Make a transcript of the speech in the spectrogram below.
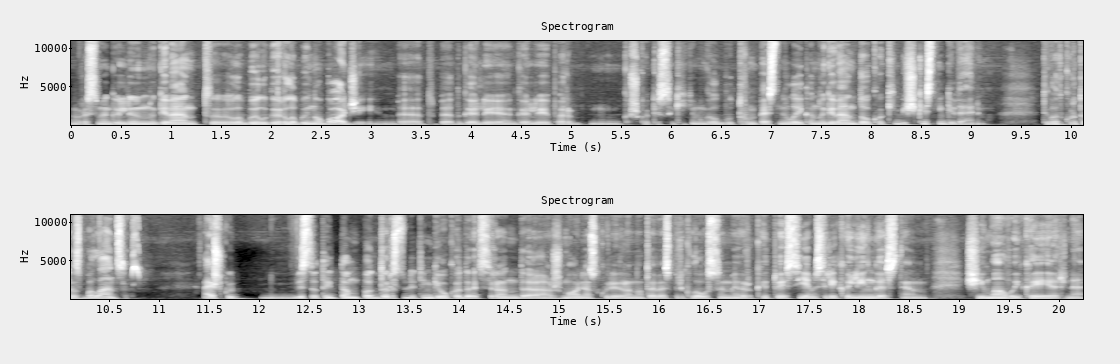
Prasme, gali nugyventi labai ilgai ir labai nuobodžiai, bet, bet gali, gali per kažkokį, sakykime, galbūt trumpesnį laiką nugyventi daug kokybiškesnį gyvenimą. Tai vad kur tas balansas. Aišku, visą tai tampa dar sudėtingiau, kada atsiranda žmonės, kurie yra nuo tavęs priklausomi ir kai tu esi jiems reikalingas, ten šeima, vaikai ar ne.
